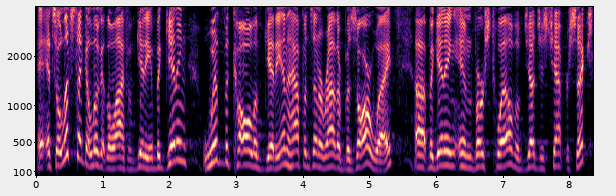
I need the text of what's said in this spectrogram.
And so let's take a look at the life of Gideon, beginning with the call of Gideon. happens in a rather bizarre way. Uh, beginning in verse 12 of Judges chapter 6,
